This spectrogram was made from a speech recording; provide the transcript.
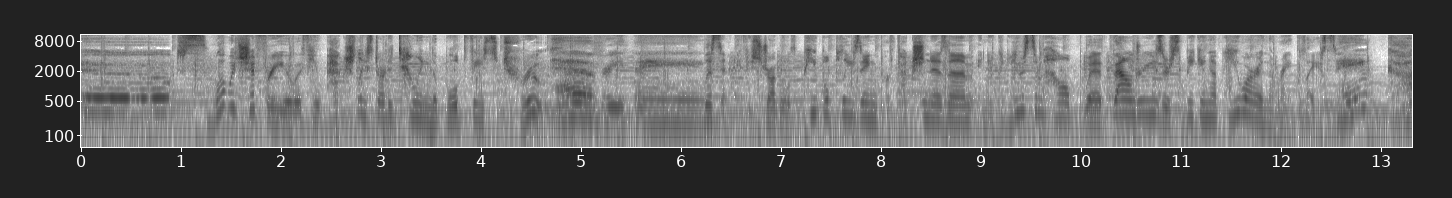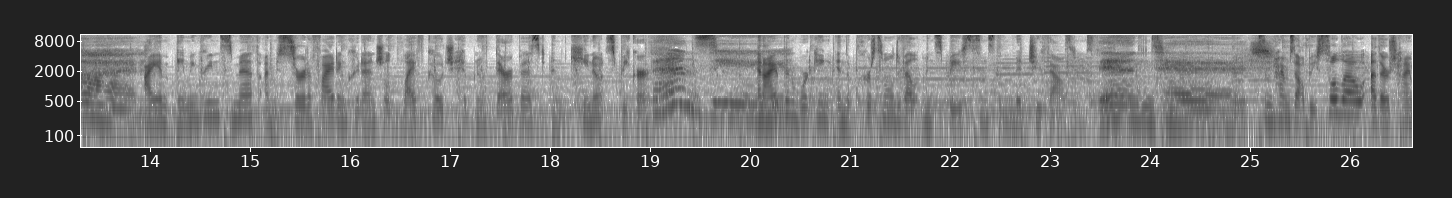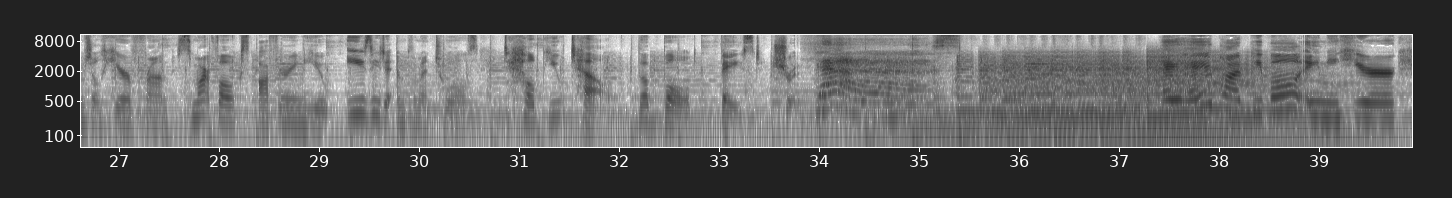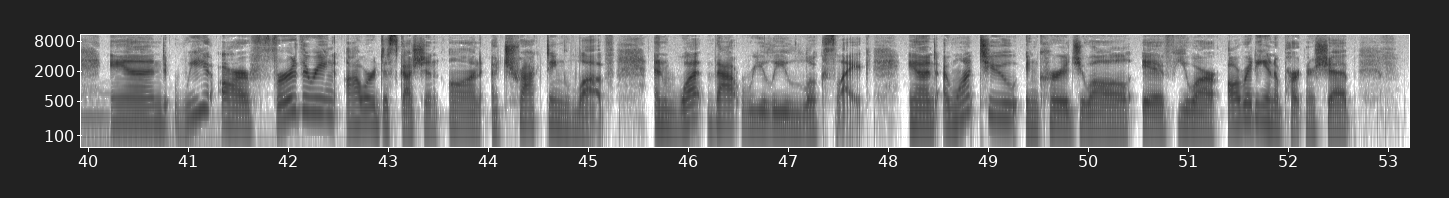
Oops. What would shift for you if you actually started telling the bold faced truth? Everything. Listen, if you struggle with people pleasing, perfectionism, and you could use some help with boundaries or speaking up, you are in the right place. Thank God. I am Amy Green Smith. I'm a certified and credentialed life coach, hypnotherapist, and keynote speaker. Fancy. And I've been working in the personal development space since the mid 2000s. vintage. Sometimes I'll be solo, other times you'll hear from smart folks offering you easy to implement tools to help you tell the bold faced truth. Yes. Hey, hey, pod people, Amy here, and we are furthering our discussion on attracting love and what that really looks like. And I want to encourage you all if you are already in a partnership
